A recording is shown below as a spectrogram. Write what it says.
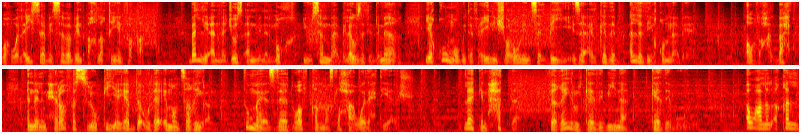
وهو ليس بسبب أخلاقي فقط بل لأن جزءا من المخ يسمى بلوزة الدماغ يقوم بتفعيل شعور سلبي إزاء الكذب الذي قمنا به. أوضح البحث أن الانحراف السلوكي يبدأ دائما صغيرا ثم يزداد وفق المصلحة والاحتياج. لكن حتى فغير الكاذبين كاذبون أو على الأقل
